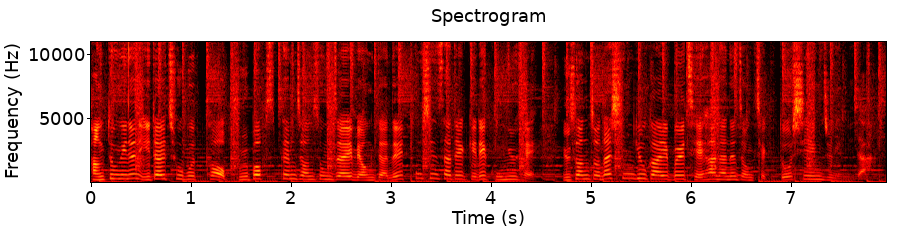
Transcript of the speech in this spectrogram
방통위는 이달 초부터 불법 스팸 전송자의 명단을 통신사들끼리 공유해 유선 전화 신규 가입을 제한하는 정책도 시행 중입니다.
